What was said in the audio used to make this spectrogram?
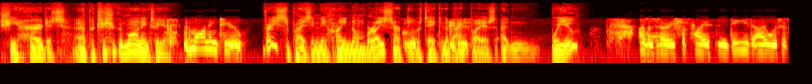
she heard it. Uh, Patricia, good morning to you. Good morning to you. Very surprisingly high number. I certainly was taken aback by it. Uh, were you? I was very surprised indeed. I would have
